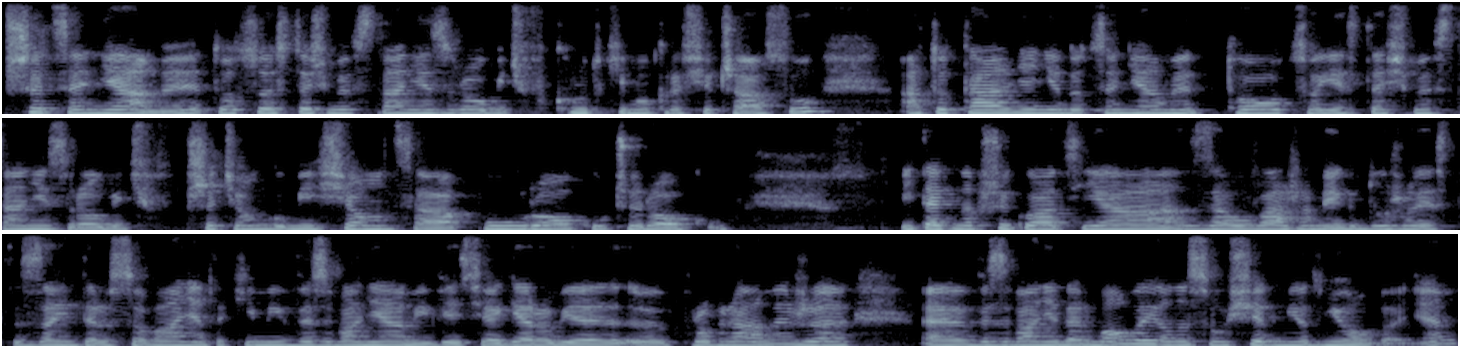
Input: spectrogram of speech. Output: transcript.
przeceniamy to, co jesteśmy w stanie zrobić w krótkim okresie czasu, a totalnie nie doceniamy to, co jesteśmy w stanie zrobić w przeciągu miesiąca, pół roku czy roku. I tak na przykład ja zauważam, jak dużo jest zainteresowania takimi wyzwaniami. Wiecie, jak ja robię y, programy, że e, wyzwanie darmowe i one są siedmiodniowe, nie?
